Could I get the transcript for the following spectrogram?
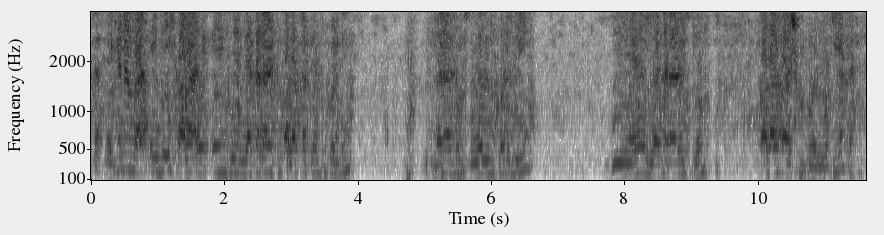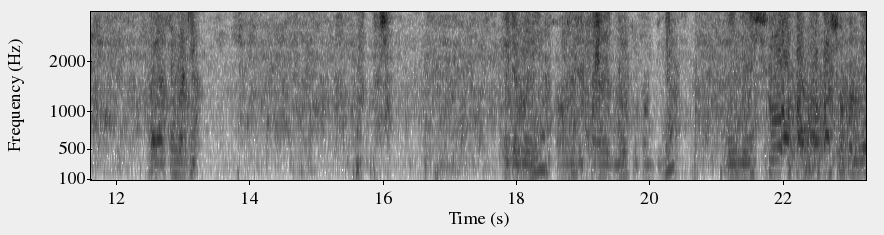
আচ্ছা এখানে আমরা এই যে কালার এই যে লেখাটা একটু কালারটা চেঞ্জ করে দিই। লেখা একটু বোল্ড করে দিই, দিয়ে লেখাটার একটু কালার কারেকশন করে দেবো, ঠিক আছে? কালারটা আমরা ঠিক এটা করে নিই। কম্পিউটার সাইড কন্টিনিউ এই যে শো অফার অফার শো করবে,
